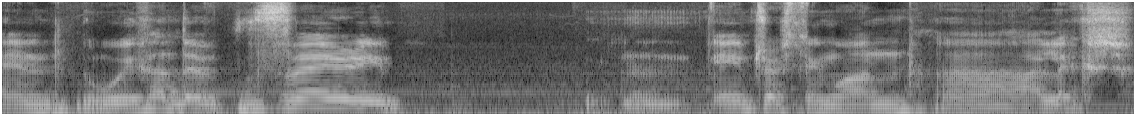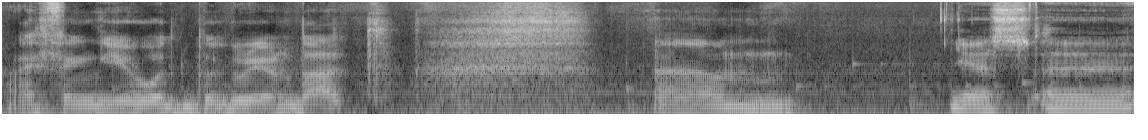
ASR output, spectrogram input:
and we had a very mm, interesting one, uh, Alex. I think you would agree on that. Um, yes, uh,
